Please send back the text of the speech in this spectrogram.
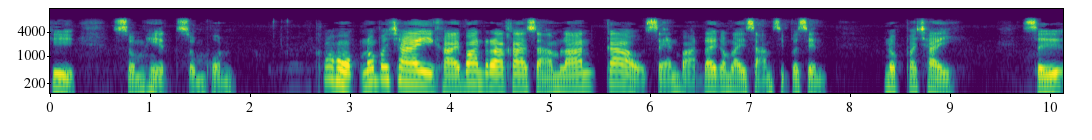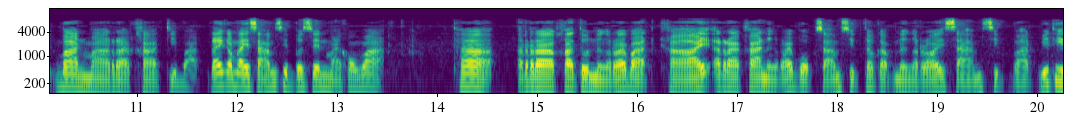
ที่สมเหตุสมผล ข้อ 6นพชัยขายบ้านราคา3ล้าน9แสนบาทได้กำไร 30%นพชัย ซื้อบ้านมาราคากี่บาท ได้กำไร 30%หมายความว่า ถ้าราคาทุน 100 บาท ขายราคา 100บวก30 เท่ากับ 130 บาท วิธี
